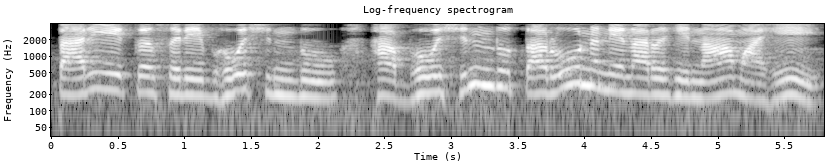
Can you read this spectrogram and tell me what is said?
तारी एक सरे भवसिंधू हा भवसिंधू तारून नेणार हे नाम आहे.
